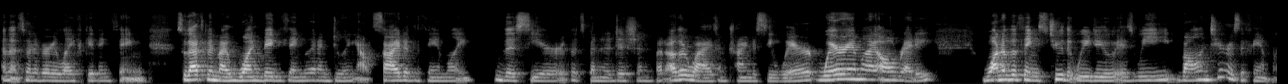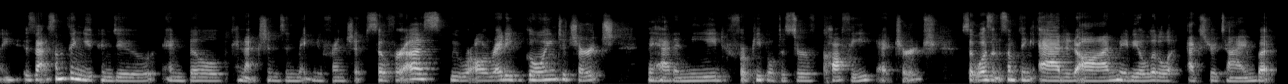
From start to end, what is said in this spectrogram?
and that's been a very life-giving thing. So that's been my one big thing that i'm doing outside of the family this year that's been an addition. But otherwise i'm trying to see where where am i already one of the things too that we do is we volunteer as a family. Is that something you can do and build connections and make new friendships? So for us we were already going to church. They had a need for people to serve coffee at church. So it wasn't something added on maybe a little extra time but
